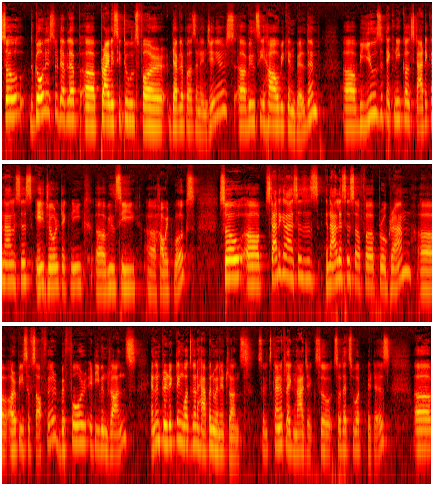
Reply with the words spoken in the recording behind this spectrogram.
So the goal is to develop uh, privacy tools for developers and engineers. Uh, we'll see how we can build them. Uh, we use a technique called static analysis, age-old technique. we'll see how it works. So uh, static analysis is analysis of a program uh, or a piece of software before it even runs, and then predicting what's going to happen when it runs. So it's kind of like magic. So, so that's what it is. Uh,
